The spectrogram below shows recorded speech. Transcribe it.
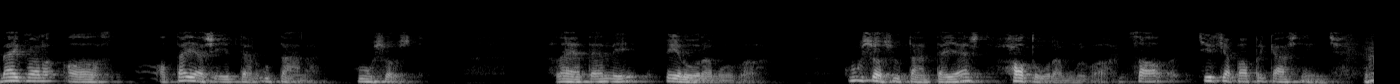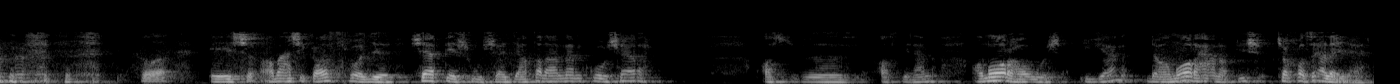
Megvan a, a teljes étel után húsost lehet enni fél óra múlva. Húsos után teljest hat óra múlva. Szóval csirkepaprikás nincs. szóval, és a másik az, hogy sertéshús egyáltalán nem kóser, azt, azt mi nem. A marhahús igen, de a marhának is csak az eleje.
